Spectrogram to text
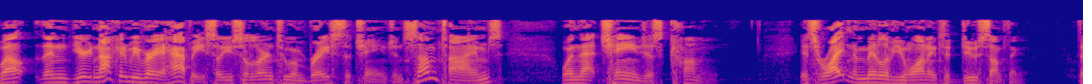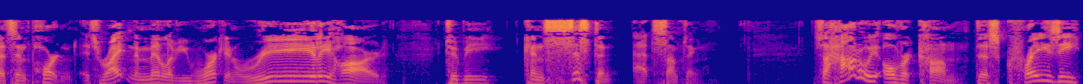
well, then you're not going to be very happy. So you should learn to embrace the change. And sometimes when that change is coming, it's right in the middle of you wanting to do something that's important. It's right in the middle of you working really hard to be consistent at something. So how do we overcome this crazy,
